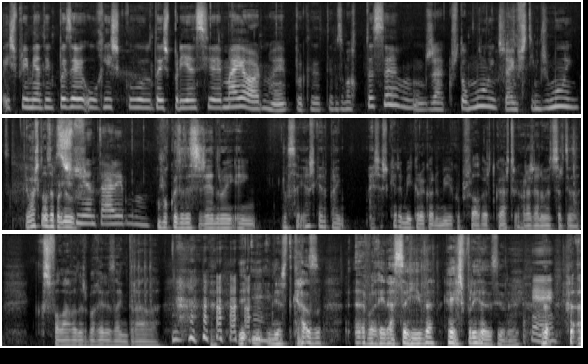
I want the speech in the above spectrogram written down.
Experimentem, depois é, o risco da experiência é maior, não é? Porque temos uma reputação, já custou muito, já investimos muito. Eu acho que nós aprendemos experimentar é bom. uma coisa desse género em, em não sei, acho que era acho que era microeconomia com o professor Alberto Castro, agora já não é de certeza, que se falava das barreiras à entrada. e, e, e, neste caso, a barreira à saída é a experiência, não é? é.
